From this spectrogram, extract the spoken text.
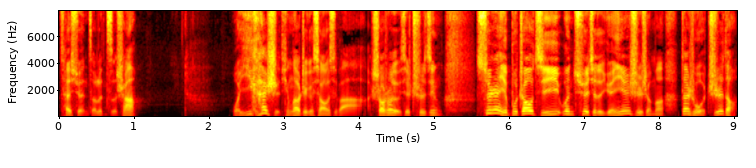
才选择了自杀。我一开始听到这个消息吧，稍稍有些吃惊，虽然也不着急问确切的原因是什么，但是我知道，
